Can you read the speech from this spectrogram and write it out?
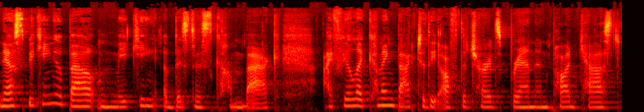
Now, speaking about making a business comeback, I feel like coming back to the Off the Charts brand and podcast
